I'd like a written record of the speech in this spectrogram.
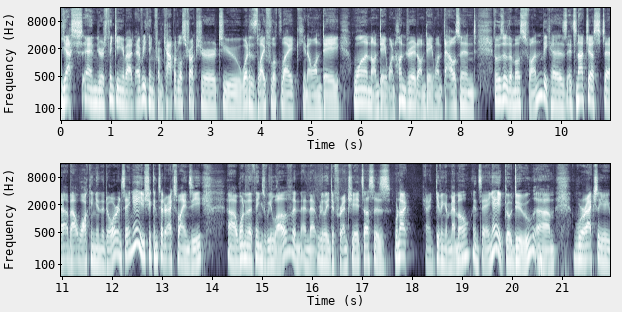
Yes, and you're thinking about everything from capital structure to what does life look like, you know, on day 1, on day 100, on day 1000. Those are the most fun because it's not just uh, about walking in the door and saying, "Hey, you should consider X, Y, and Z." Uh, one of the things we love and, and that really differentiates us is we're not kind of giving a memo and saying, "Hey, go do." Um, we're actually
